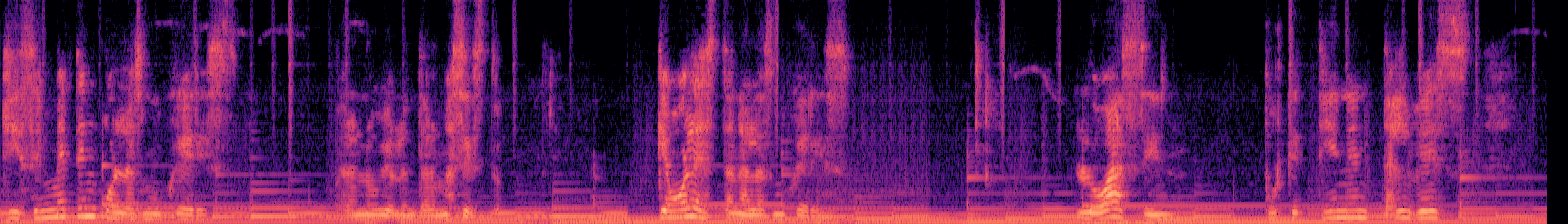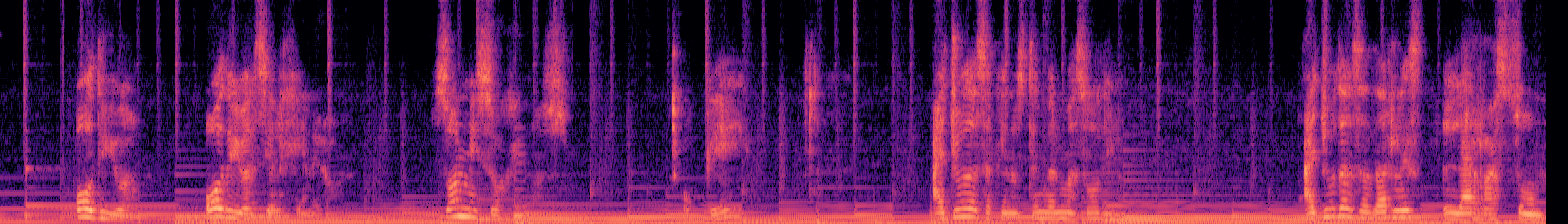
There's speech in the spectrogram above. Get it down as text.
que se meten con las mujeres, para no violentar más esto, que molestan a las mujeres, lo hacen porque tienen tal vez odio, odio hacia el género. Son misógenos. Ok, ayudas a que nos tengan más odio. Ayudas a darles la razón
